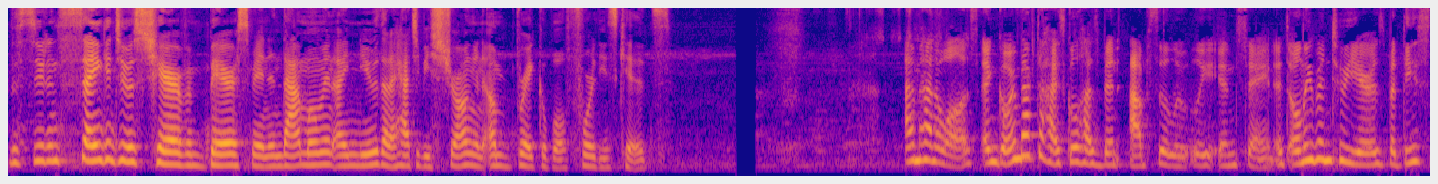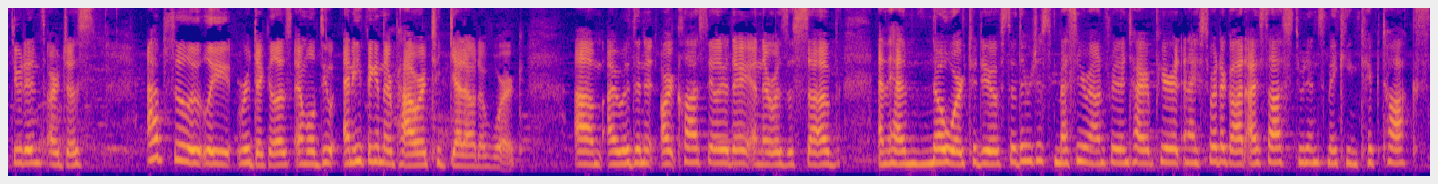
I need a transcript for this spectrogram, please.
The student sank into his chair of embarrassment. In that moment, I knew that I had to be strong and unbreakable for these kids. I'm Hannah Wallace, and going back to high school has been absolutely insane. It's only been two years, but these students are just absolutely ridiculous and will do anything in their power to get out of work. Um, I was in an art class the other day and there was a sub and they had no work to do, so they were just messing around for the entire period. And I swear to God, I saw students making TikToks.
